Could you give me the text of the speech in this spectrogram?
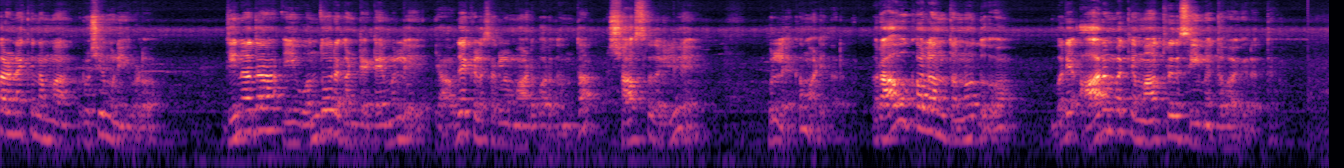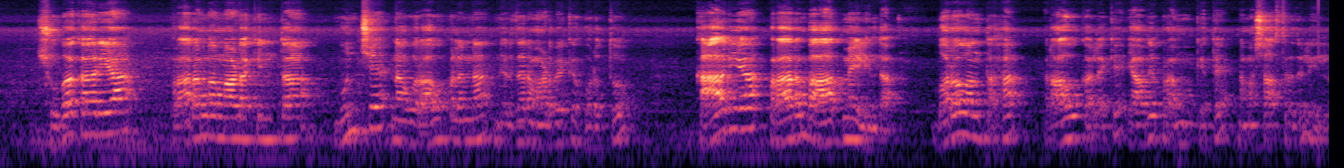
ಕಾರಣಕ್ಕೆ ನಮ್ಮ ಋಷಿ ಮುನಿಗಳು ದಿನದ ಈ ಒಂದೂವರೆ ಗಂಟೆ ಟೈಮಲ್ಲಿ ಯಾವುದೇ ಕೆಲಸಗಳನ್ನು ಮಾಡಬಾರ್ದು ಅಂತ ಶಾಸ್ತ್ರದಲ್ಲಿ ಉಲ್ಲೇಖ ಮಾಡಿದ್ದಾರೆ. ರಾಹು ಕಾಲ ಅಂತ ಅನ್ನೋದು ಬರೀ ಆರಂಭಕ್ಕೆ ಮಾತ್ರ ಸೀಮಿತವಾಗಿರುತ್ತೆ. ಶುಭ ಕಾರ್ಯ ಪ್ರಾರಂಭ ಮಾಡೋಕ್ಕಿಂತ ಮುಂಚೆ ನಾವು ರಾಹುಕಾಲನ್ನ ನಿರ್ಧಾರ ಮಾಡಬೇಕೇ ಹೊರತು ಕಾರ್ಯ ಪ್ರಾರಂಭ ಆದ್ಮೇಲಿಂದ ಬರುವಂತಹ ರಾಹುಕಾಲಕ್ಕೆ ಯಾವುದೇ ಪ್ರಾಮುಖ್ಯತೆ ನಮ್ಮ ಶಾಸ್ತ್ರದಲ್ಲಿ ಇಲ್ಲ.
